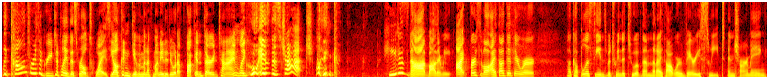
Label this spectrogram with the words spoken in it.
like Colin Firth agreed to play this role twice. Y'all couldn't give him enough money to do it a fucking third time. Like, who is this chotch? Like, He does not bother me. I first of all, I thought that there were a couple of scenes between the two of them that I thought were very sweet and charming,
